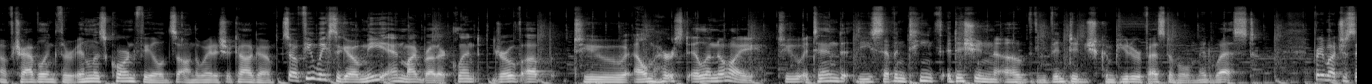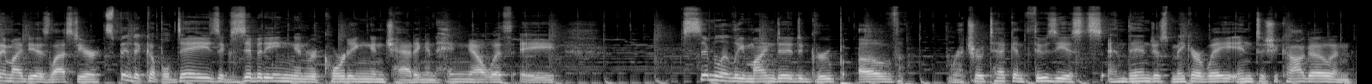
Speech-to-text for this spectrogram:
of Traveling Through Endless Cornfields on the way to Chicago. So, a few weeks ago, me and my brother Clint drove up to Elmhurst, Illinois to attend the 17th edition of the Vintage Computer Festival Midwest pretty much the same idea as last year. Spend a couple days exhibiting and recording and chatting and hanging out with a similarly minded group of retro tech enthusiasts and then just make our way into Chicago and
